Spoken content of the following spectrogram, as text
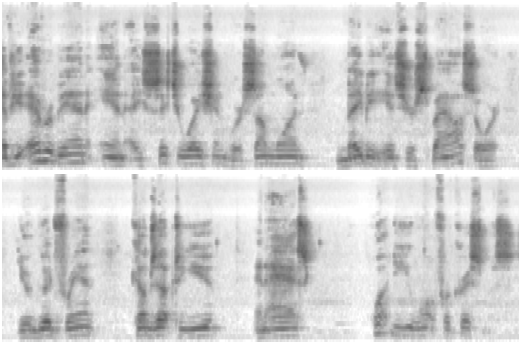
Have you ever been in a situation where someone, maybe it's your spouse or your good friend, comes up to you and asks, What do you want for Christmas?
